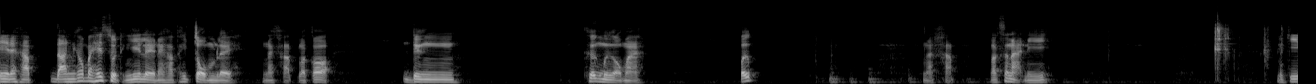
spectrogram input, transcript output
นี่นะครับ ดันเข้าไปให้สุดอย่างนี้เลยนะครับ ให้จมเลยนะครับ แล้วก็ดึงเครื่องมือออกมาปุ๊บนะครับ ลักษณะนี้ เมื่อกี้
